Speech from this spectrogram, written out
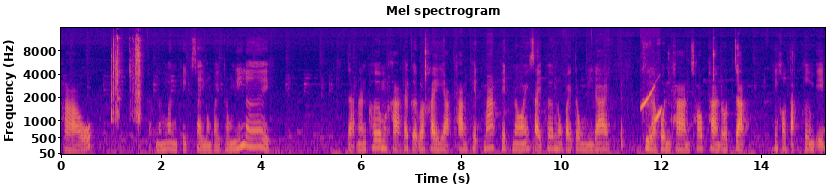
เผา กับน้ำมันพริกใส่ลงไปตรงนี้เลย จากนั้นเพิ่มค่ะ ถ้าเกิดว่าใครอยากทานเผ็ดมากเผ็ดน้อยใส่เพิ่มลงไปตรงนี้ได้เผื่อคนทานชอบทานรสจัด ให้เขาตักเพิ่มเอง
